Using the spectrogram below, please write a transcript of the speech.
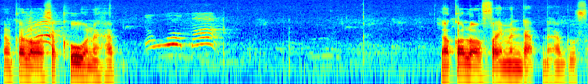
แล้วก็รอสักครู่นะครับ แล้วก็รอไฟมันดับนะครับ ดูไฟ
